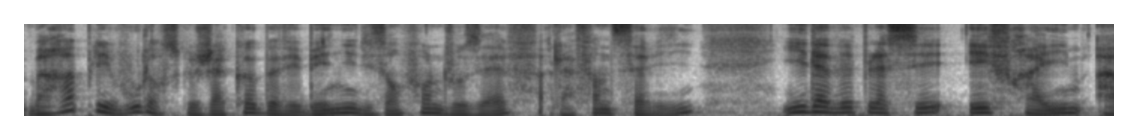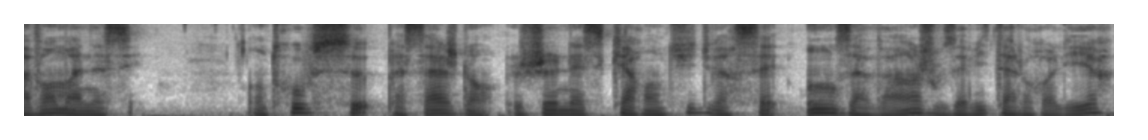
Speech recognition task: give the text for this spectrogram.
Bah, Rappelez-vous, lorsque Jacob avait béni les enfants de Joseph à la fin de sa vie, il avait placé Éphraïm avant Manassé. On trouve ce passage dans Genèse 48, versets 11 à 20. Je vous invite à le relire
